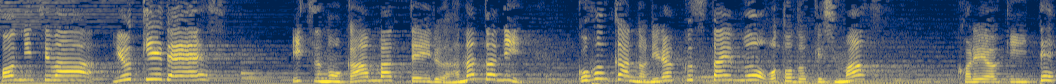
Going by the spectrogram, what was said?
こんにちは、ゆっきーです。いつも頑張っているあなたに5分間のリラックスタイムをお届けします。これを聞いて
